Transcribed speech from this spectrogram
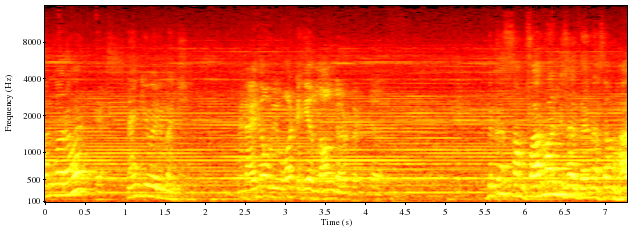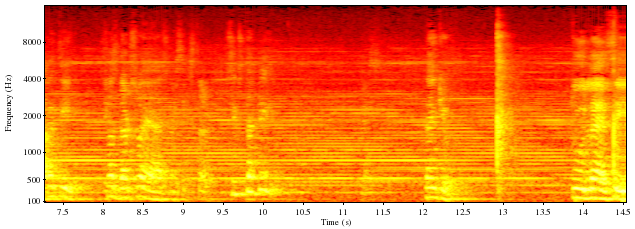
One more hour Yes. Thank you very much And I know we want to hear longer, but uh, because some formalities are there some హారతి so that's why I by six thirty. Six thirty Yes. Thank you Tulasi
